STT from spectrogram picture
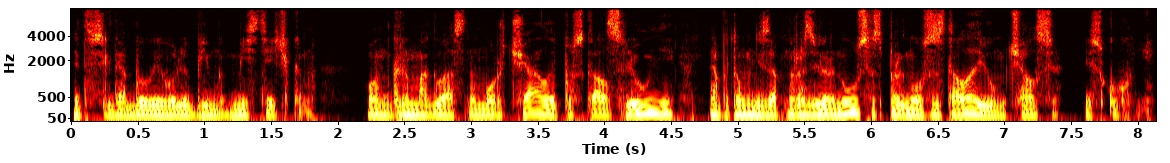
Это всегда было его любимым местечком — он громогласно мурчал и пускал слюни, а потом внезапно развернулся, спрыгнул со стола и умчался из кухни.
